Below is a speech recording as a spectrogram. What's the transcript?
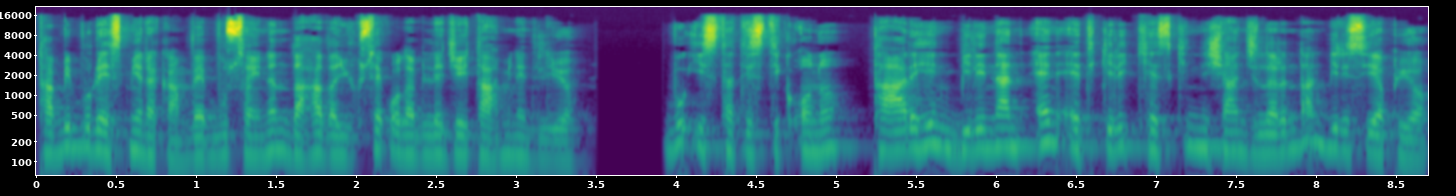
Tabi bu resmi rakam ve bu sayının daha da yüksek olabileceği tahmin ediliyor. Bu istatistik onu tarihin bilinen en etkili keskin nişancılarından birisi yapıyor.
